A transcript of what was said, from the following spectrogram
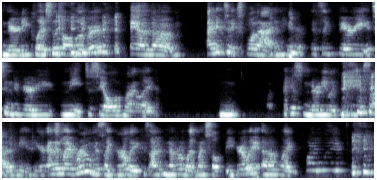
nerdy places all over and um, I get to explore that in here. It's like very, it's gonna be very neat to see all of my like, n- I guess nerdy like media side of me in here. And then my room is like girly because I've never let myself be girly, and I'm like, finally,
